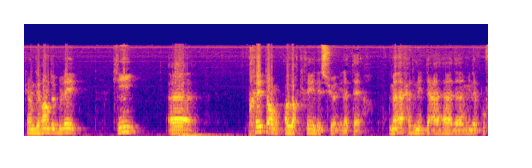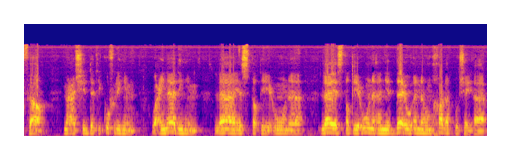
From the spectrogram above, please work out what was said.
qu'un grain de blé qui euh, prétend avoir créé les cieux et la terre ما أحد ادعى هذا من الكفار مع شدة كفرهم وعنادهم لا يستطيعون لا يستطيعون أن يدعوا أنهم خلقوا شيئا.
